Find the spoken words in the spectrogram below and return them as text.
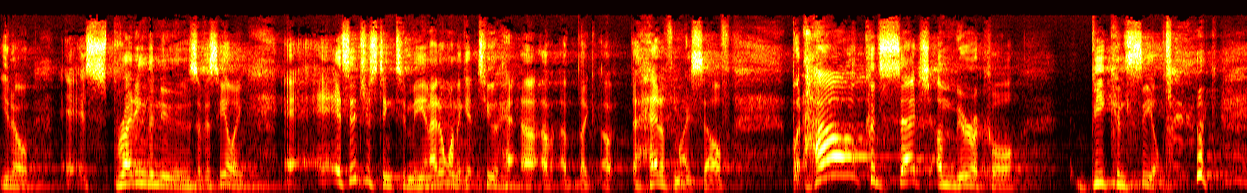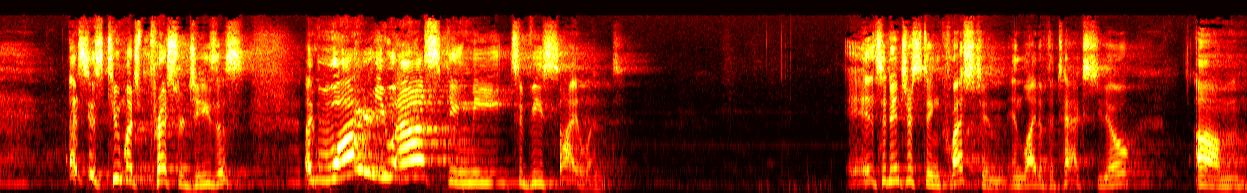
you know, spreading the news of his healing. It's interesting to me, and I don't want to get too uh, uh, uh, like uh, ahead of myself, but how could such a miracle be concealed? like, that's just too much pressure, Jesus. Like, why are you asking me to be silent? It's an interesting question in light of the text, you know. Um,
